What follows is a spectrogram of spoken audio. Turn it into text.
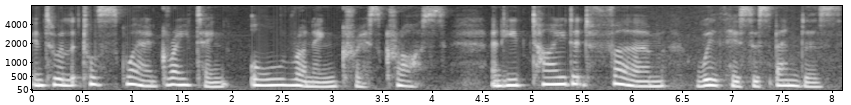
into a little square grating all running criss-cross, and he tied it firm with his suspenders.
